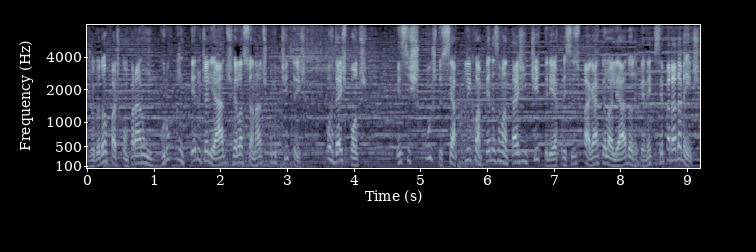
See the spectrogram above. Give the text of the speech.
O jogador pode comprar um grupo inteiro de aliados relacionados como títeres por 10 pontos. Esses custos se aplicam apenas à vantagem títere e é preciso pagar pelo aliado ou dependente separadamente.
